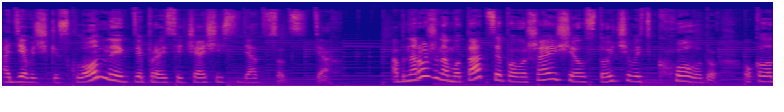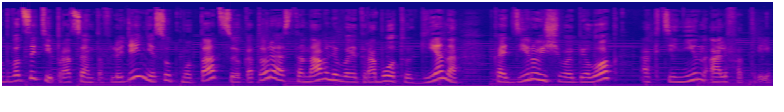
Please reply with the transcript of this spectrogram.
а девочки, склонные к депрессии, чаще сидят в соцсетях. Обнаружена мутация, повышающая устойчивость к холоду. Около 20% людей несут мутацию, которая останавливает работу гена, кодирующего белок актинин альфа-3.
